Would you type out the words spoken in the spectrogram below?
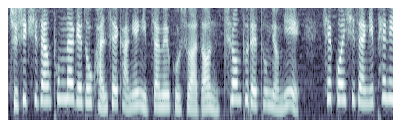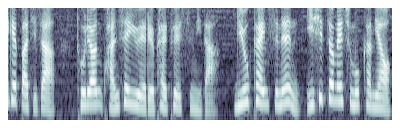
주식시장 폭락에도 관세 강행 입장을 고수하던 트럼프 대통령이 채권 시장이 패닉에 빠지자 돌연 관세 유예를 발표했습니다. 뉴욕타임스는 이 시점에 주목하며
